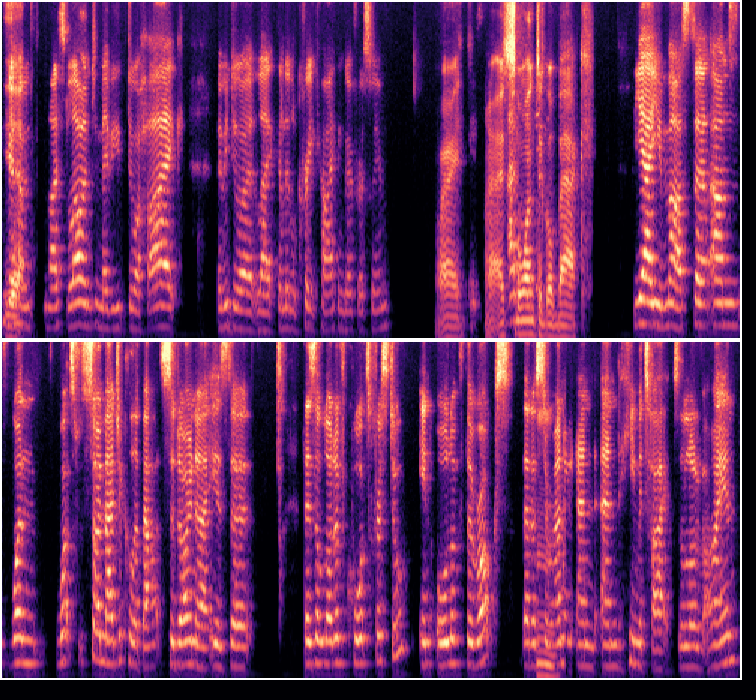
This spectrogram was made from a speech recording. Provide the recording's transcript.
yeah. go have a nice lunch and maybe do a hike, maybe do a like a little creek hike and go for a swim. Right. I still want to go back. Yeah, you must. The um one what's so magical about Sedona is that there's a lot of quartz crystal in all of the rocks that are mm. surrounding and and hematite, a lot of iron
